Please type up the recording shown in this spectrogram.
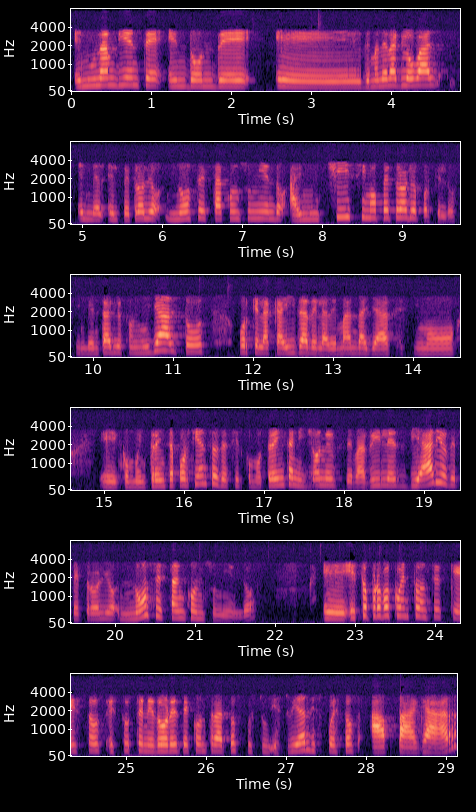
en un ambiente en donde eh, de manera global el, petróleo no se está consumiendo, hay muchísimo petróleo porque los inventarios son muy altos, porque la caída de la demanda ya se estimó eh, como en 30%, es decir, como 30 millones de barriles diarios de petróleo no se están consumiendo. Eh, esto provocó entonces que estos, estos tenedores de contratos pues, tu- estuvieran dispuestos a pagar,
